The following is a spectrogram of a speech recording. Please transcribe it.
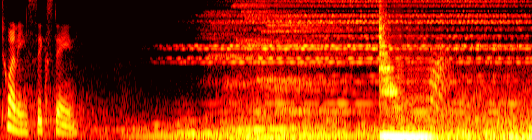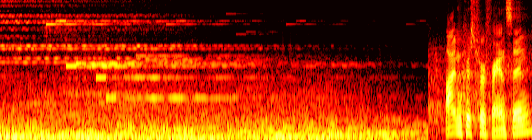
2016. I'm Christopher Franson.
